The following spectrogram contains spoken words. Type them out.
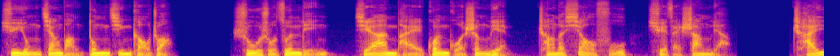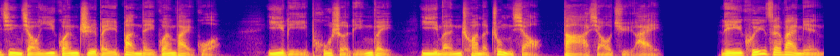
须用将往东京告状，叔叔尊灵，且安排棺椁盛殓，成了孝服，却在商量。柴进叫衣冠置备半内棺外椁，衣里铺设灵位，一门穿了重孝，大小举哀。李逵在外面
